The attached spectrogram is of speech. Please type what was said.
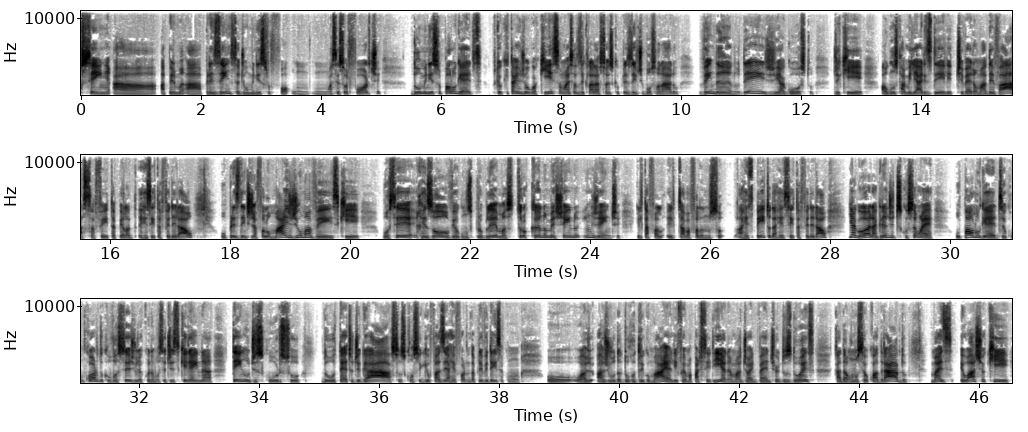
sem a, a, a presença de um ministro, um, um assessor forte do ministro Paulo Guedes. Porque o que está em jogo aqui são essas declarações que o presidente Bolsonaro vem dando desde agosto, de que alguns familiares dele tiveram uma devassa feita pela Receita Federal. O presidente já falou mais de uma vez que você resolve alguns problemas trocando, mexendo em gente. Ele tá estava falando a respeito da Receita Federal e agora a grande discussão é o Paulo Guedes, eu concordo com você, Júlia, quando você disse que ele ainda tem o discurso do teto de gastos, conseguiu fazer a reforma da Previdência com o, a ajuda do Rodrigo Maia, ali foi uma parceria, né, uma joint venture dos dois, cada um no seu quadrado, mas eu acho que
